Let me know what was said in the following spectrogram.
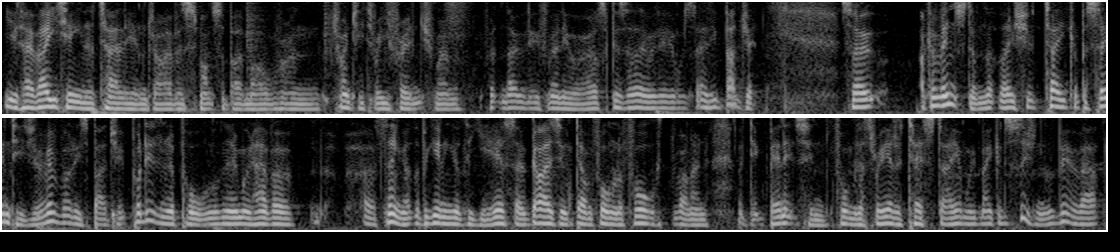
you'd have 18 Italian drivers sponsored by Marlboro and 23 Frenchmen, but nobody from anywhere else because there was any budget. So I convinced them that they should take a percentage of everybody's budget, put it in a pool, and then we'd have a, a thing at the beginning of the year. So guys who'd done Formula 4 could run in, with Dick Bennetts in Formula 3 at a test day, and we'd make a decision. There'd be about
